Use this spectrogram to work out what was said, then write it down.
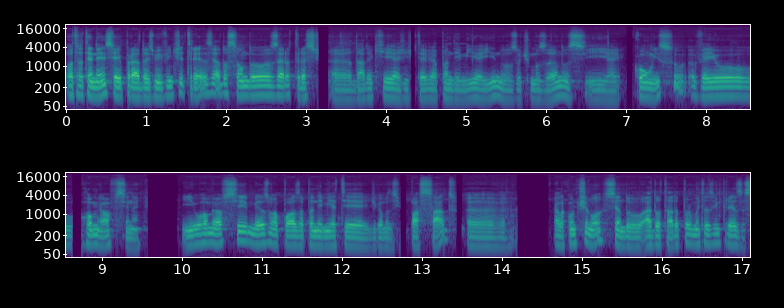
Outra tendência aí para 2023 é a adoção do Zero Trust, uh, dado que a gente teve a pandemia aí nos últimos anos e uh, com isso veio o home office, né? E o home office, mesmo após a pandemia ter, digamos assim, passado, uh, ela continuou sendo adotada por muitas empresas.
